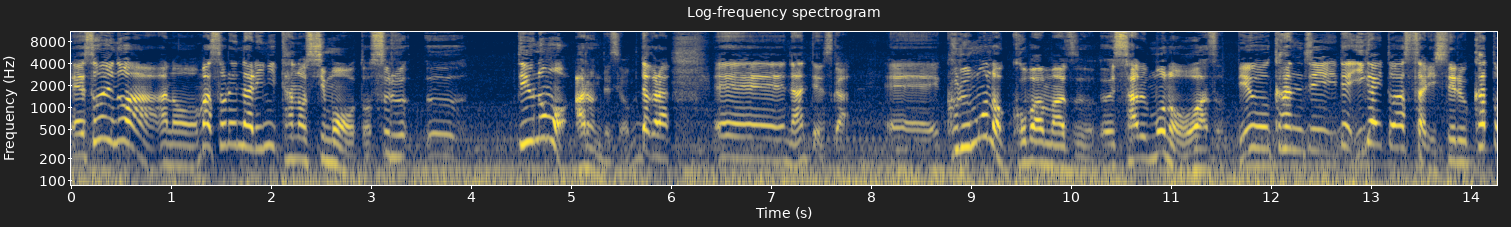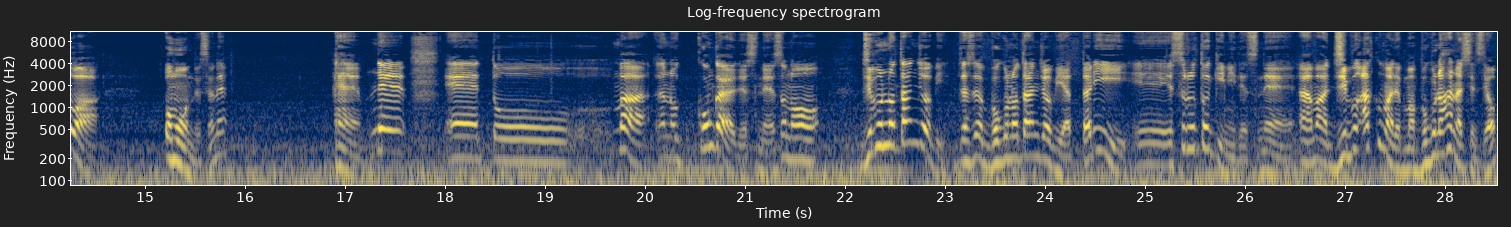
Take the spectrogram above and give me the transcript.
えー、そういうのは、あの、まあ、それなりに楽しもうとする、っていうのもあるんですよ。だから、えー、なんていうんですか。えー、来るもの拒まず、去るもの追わずっていう感じで意外とあっさりしてるかとは思うんですよね。えー、で、えー、っと、まあ、あの、今回はですね、その、自分の誕生日、例えば僕の誕生日やったり、えー、するときにですね、あまあ自分、あくまで、まあ僕の話ですよ。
